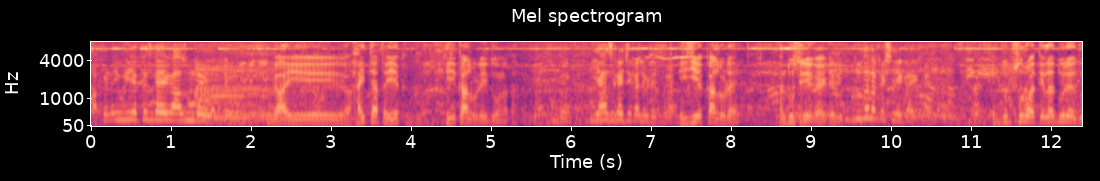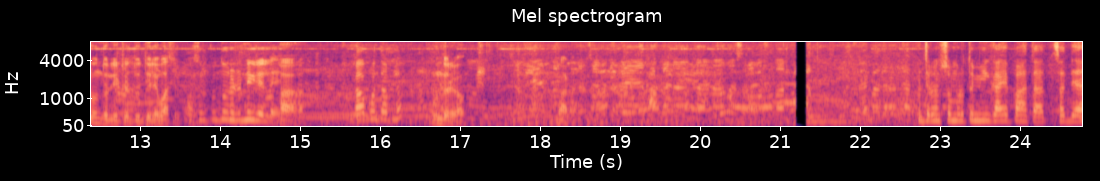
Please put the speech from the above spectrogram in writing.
आपल्याला एवढी एकच गाय का? अजून गाय आहेत आपल्याकडे? गाय आहे ते आता एक. ही कालवड आहे दोन आता. बरं. याच गायचे काल आहेत का? ही जी एक कालवड आहे आणि दुसरी एक आहे घरी. दुधाला कशी आहे गाय काय दूध सुरुवातीला दुले दोन दोन लिटर दूध दिले वासर दोन लिटर निघलेलं आहे. हा हा. गाव कोणतं आपलं? उंदरगाव. वाडा मित्रांनो समोर तुम्ही गाय पाहतात. सध्या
